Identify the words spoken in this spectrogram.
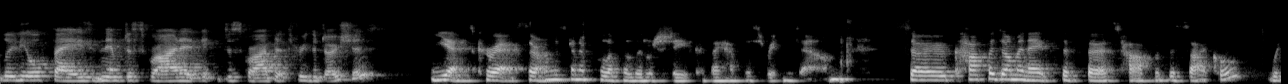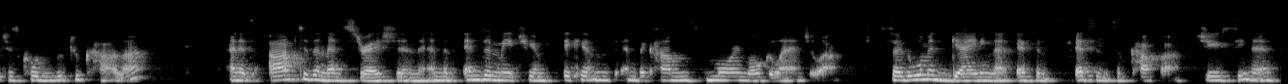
luteal phase? And they've described it, it described it through the doshas. Yes, correct. So I'm just going to pull up a little sheet because I have this written down. So kapha dominates the first half of the cycle, which is called Rutukala. And it's after the menstruation, and the endometrium thickens and becomes more and more glandular. So the woman's gaining that essence of kapha, juiciness,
